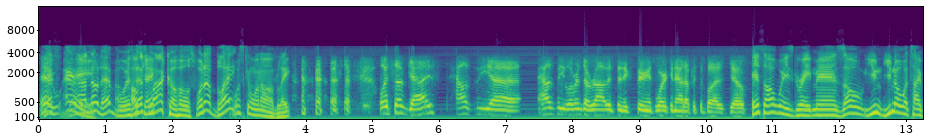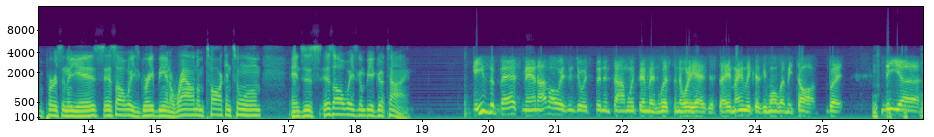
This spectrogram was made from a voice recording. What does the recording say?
Hey, That's- hey. I know that voice. Okay. That's my co-host. What up, Blake? What's going on, Blake? What's up, guys? How's the uh, how's the Lorenzo Robinson experience working out up at the Buzz, Joe? It's always great, man. Zoe, you you know what type of person he is. It's always great being around him, talking to him, and just it's always going to be a good time. He's the best, man. I've always enjoyed spending time with him and listening to what he has to say, mainly because he won't let me talk. But the uh,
